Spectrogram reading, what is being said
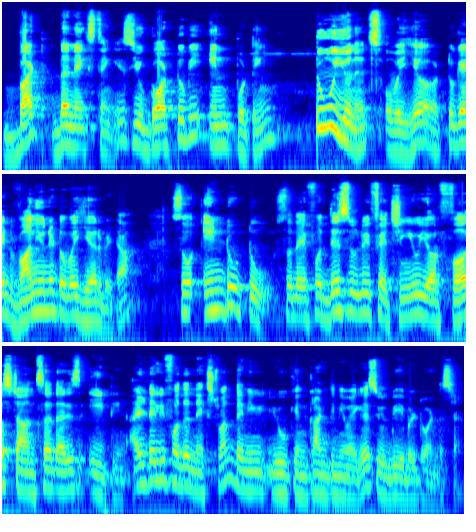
But the next thing is you got to be inputting two units over here to get one unit over here beta. So into 2 so therefore this will be fetching you your first answer that is 18 i'll tell you for the next one then you, you can continue i guess. You'll be able to understand.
